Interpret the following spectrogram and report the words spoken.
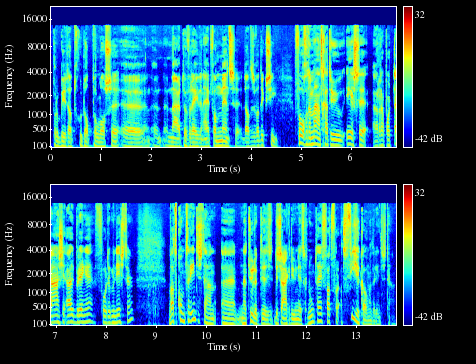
probeert dat goed op te lossen naar tevredenheid van mensen. Dat is wat ik zie. Volgende maand gaat u uw eerste rapportage uitbrengen voor de minister. Wat komt erin te staan? natuurlijk de, de zaken die u net genoemd heeft. Wat voor adviezen komen erin te staan?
